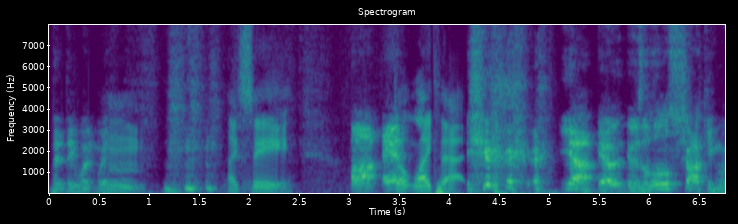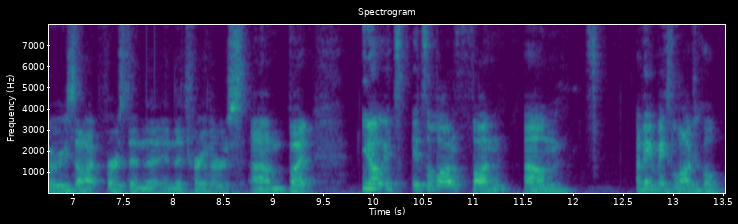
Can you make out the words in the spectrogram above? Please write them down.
that they went with. Hmm. I see. Uh, and, Don't like that. yeah, yeah. It was a little shocking when we saw it first in the in the trailers. Um, but you know, it's it's a lot of fun. Um, I think it makes a logical,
